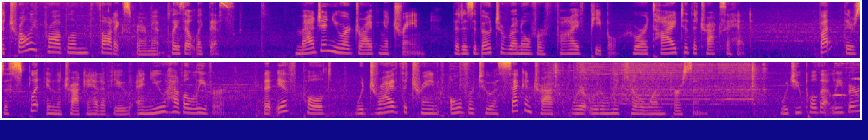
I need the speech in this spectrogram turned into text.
The trolley problem thought experiment plays out like this Imagine you are driving a train that is about to run over five people who are tied to the tracks ahead. But there's a split in the track ahead of you, and you have a lever that, if pulled, would drive the train over to a second track where it would only kill one person. Would you pull that lever?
